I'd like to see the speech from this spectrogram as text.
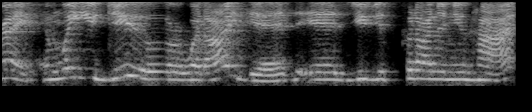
Right, and what you do, or what I did, is you just put on a new hat,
